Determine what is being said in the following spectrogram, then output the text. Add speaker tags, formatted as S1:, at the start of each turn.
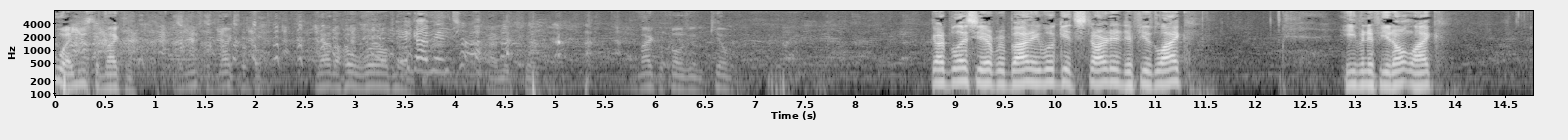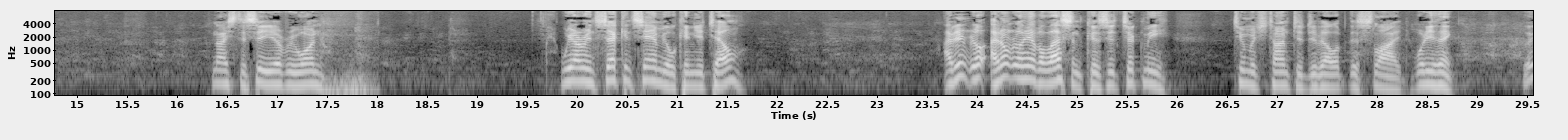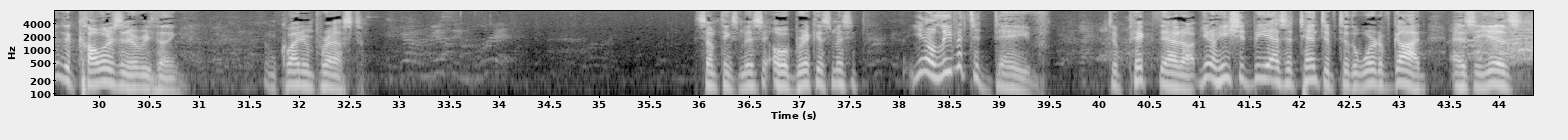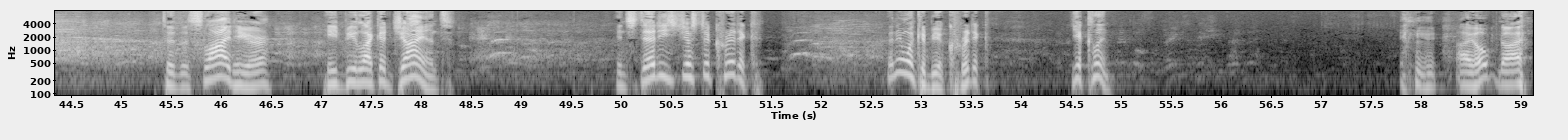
S1: Ooh, I used the microphone. I used the microphone. Now the whole world knows.
S2: You got me in trouble.
S1: I'm in trouble. The microphone's going to kill me.
S3: God bless you, everybody. We'll get started if you'd like, even if you don't like. Nice to see everyone. We are in 2 Samuel, can you tell? I, didn't re- I don't really have a lesson because it took me too much time to develop this slide. What do you think? Look at the colors and everything. I'm quite impressed. Something's missing. Oh, a brick is missing. You know, leave it to Dave to pick that up. You know, he should be as attentive to the Word of God as he is to the slide here. He'd be like a giant. Instead, he's just a critic. Anyone could be a critic. Yeah, Clint. I hope not.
